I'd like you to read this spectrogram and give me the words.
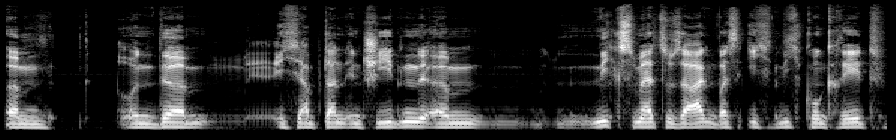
Ähm, und ähm, ich habe dann entschieden, ähm, nichts mehr zu sagen, was ich nicht konkret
